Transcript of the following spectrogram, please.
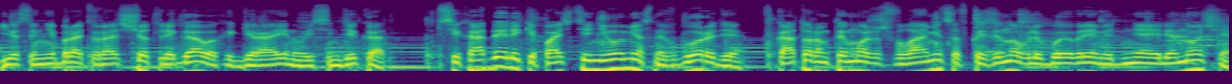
если не брать в расчет легавых и героиновый синдикат. Психоделики почти неуместны в городе, в котором ты можешь вломиться в казино в любое время дня или ночи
